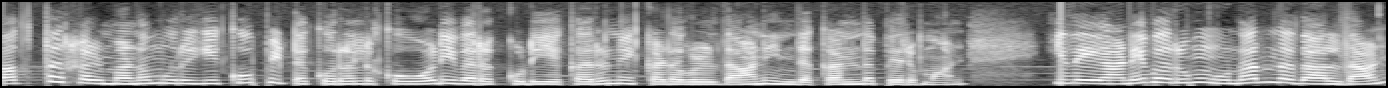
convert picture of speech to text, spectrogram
பக்தர்கள் மனமுருகி கூப்பிட்ட குரலுக்கு ஓடி வரக்கூடிய கருணை கடவுள்தான் இந்த கந்த பெருமான் இதை அனைவரும் உணர்ந்ததால்தான்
